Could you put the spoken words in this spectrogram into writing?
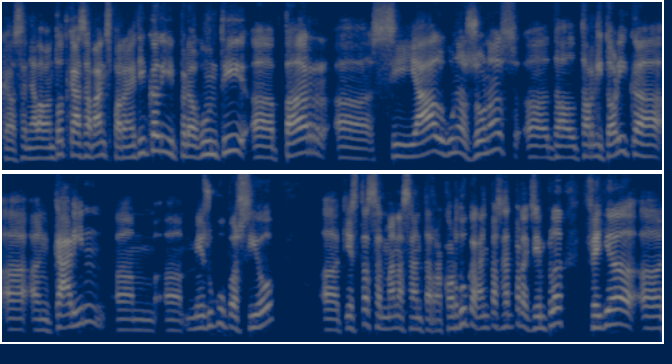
que assenyalava. En tot cas, abans, permeti'm que li pregunti uh, per uh, si hi ha algunes zones uh, del territori que uh, encarin amb uh, més ocupació uh, aquesta Setmana Santa. Recordo que l'any passat, per exemple, feia uh,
